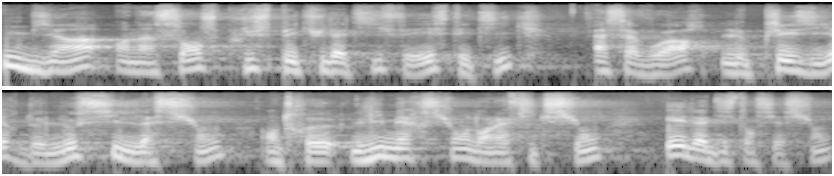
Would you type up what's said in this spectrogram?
ou bien en un sens plus spéculatif et esthétique, à savoir le plaisir de l'oscillation entre l'immersion dans la fiction et la distanciation,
